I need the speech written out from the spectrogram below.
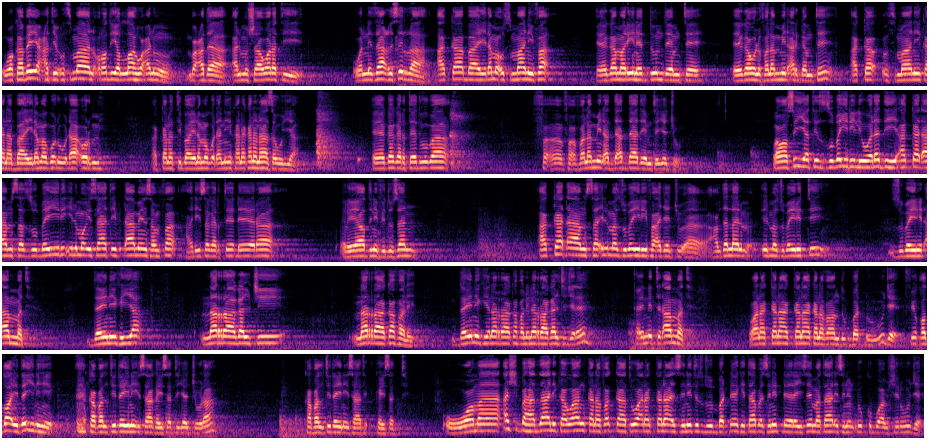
وكبيعة عثمان رضي الله عنه بعد المشاورة والنزاع سرا أكابا لما عثمان فا إيغا مرين هدون ديمته إيغا والفلمين أرقمته أكا عثماني كان باي لما قدودا أرمي akkanatti baay'ilama godhanii kana kana naasawuyya eega gartee duuba falammiin adda addaa deemte jechuudha ووصية الزبير لولده أكد أمس الزبير إلمو إساتي دامين سنفا حديث قرتي ديرا رياضني في دسان أكد أمس إلما الزبير فأجج عبد الله إلما الزبيرتي زبير الأمة ديني كيا نرى قلتي narraa kafali dayni kii narraa kafali narraa galchi jedhe ka inni itti dhaammate waan akkana akkanaa kana fa'aan dubbadhu je fi qadaa'i daynihi kafaltii dayni isaa keeysatti jechuudha kafaltii dayni isaa keeysatti wamaa ashbaha daalika waan kana fakkaatu waan akkanaa isinitti dubbadhee kitaaba isinit dheereysee mataan isinin dhukkubu abshiruu je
